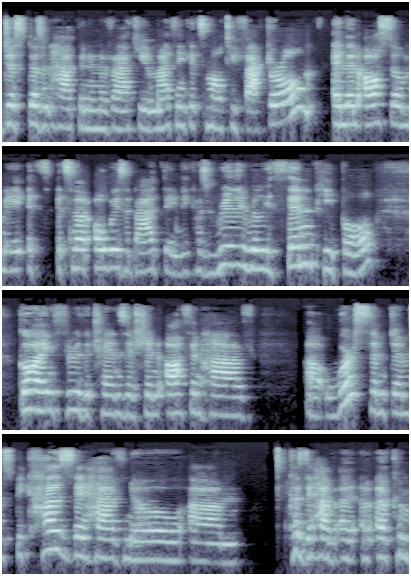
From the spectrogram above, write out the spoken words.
just doesn't happen in a vacuum. I think it's multifactorial, and then also may, it's it's not always a bad thing because really really thin people going through the transition often have uh, worse symptoms because they have no because um, they have a, a, a,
